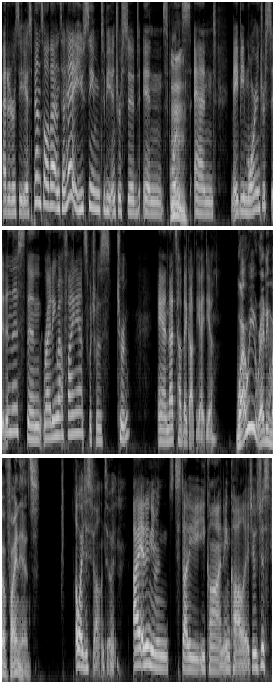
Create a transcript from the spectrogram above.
editors at E ESPN saw that and said, "Hey, you seem to be interested in sports hmm. and maybe more interested in this than writing about finance," which was true. And that's how they got the idea. Why were you writing about finance? Oh, I just fell into it. I, didn't even study econ in college. It was just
